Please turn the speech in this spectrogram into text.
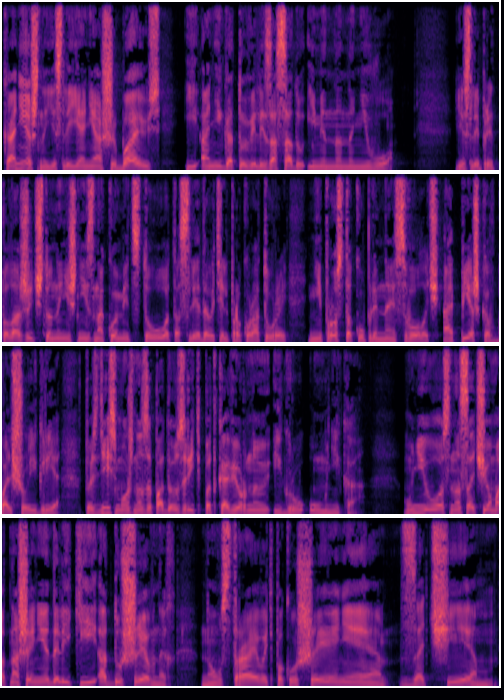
Конечно, если я не ошибаюсь, и они готовили засаду именно на него. Если предположить, что нынешний знакомец Туота, следователь прокуратуры, не просто купленная сволочь, а пешка в большой игре, то здесь можно заподозрить подковерную игру умника. У него с носачом отношения далеки от душевных, но устраивать покушение... Зачем?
